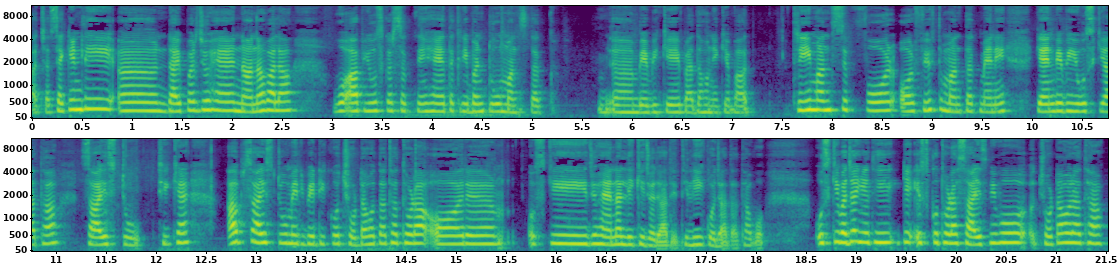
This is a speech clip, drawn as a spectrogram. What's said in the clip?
अच्छा सेकेंडली डाइपर जो है नाना वाला, वो आप यूज़ कर सकते हैं तकरीबन टू मंथ्स तक बेबी के पैदा होने के बाद। थ्री मंथ से फोर और फिफ्थ मंथ तक मैंने कैन बेबी यूज़ किया था साइज़ टू ठीक है? अब साइज़ टू मेरी बेटी को छोटा होता था थोड़ा और उसकी जो है ना लीकेज हो जाती थी, लीक हो जाता था वो। उसकी वजह ये थी कि इसको थोड़ा साइज़ भी वो छोटा हो रहा था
